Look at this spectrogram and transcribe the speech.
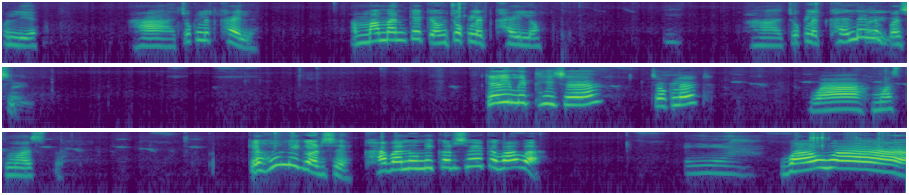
ખોલીએ. હા ચોકલેટ ખાઈ લે. મામાને કે કે હું ચોકલેટ ખાઈ લઉં. હા ચોકલેટ ખાઈ લે ને પછી. કેવી મીઠી છે ચોકલેટ? વાહ મસ્ત મસ્ત. કે શું નીકળશે? ખાવાનું નીકળશે કે વાવા? વાહ વાહ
